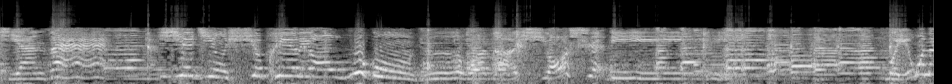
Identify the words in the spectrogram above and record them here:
现在已经许配了五公子，我的小师弟，不有那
